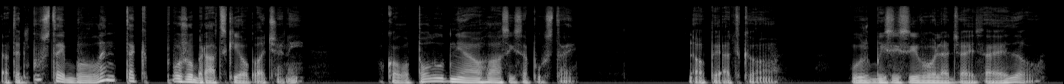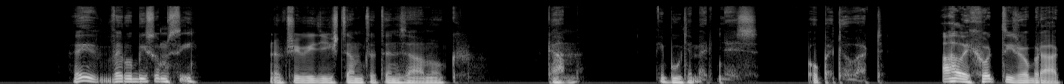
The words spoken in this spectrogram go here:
A ten pustaj bol len tak požobrácky oblečený. Okolo poludnia ohlási sa pustaj. No, Piatko, už by si si voľať aj zajedol. Hej, veru by som si. No či vidíš tamto ten zámok? Tam. My budeme dnes opetovať. Ale choď ty, žobrák,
